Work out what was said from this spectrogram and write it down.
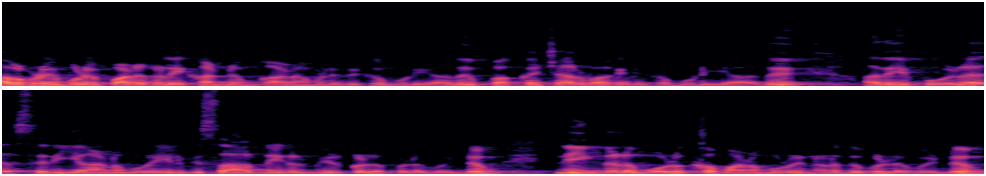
அவர்களுடைய முறைப்பாடுகளை கண்டும் காணாமல் இருக்க முடியாது பக்கச்சார்பாக இருக்க முடியாது. அதே போல சரியான முறையில் விசாரணைகள் மேற்கொள்ளப்பட வேண்டும். நீங்களும் ஒழுக்கமான முறை நடந்து கொள்ள வேண்டும்.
